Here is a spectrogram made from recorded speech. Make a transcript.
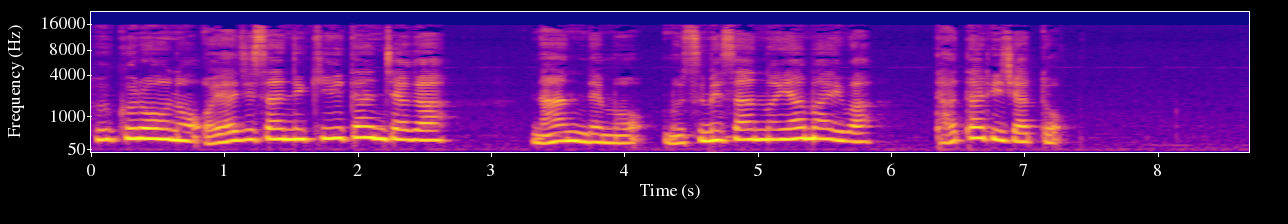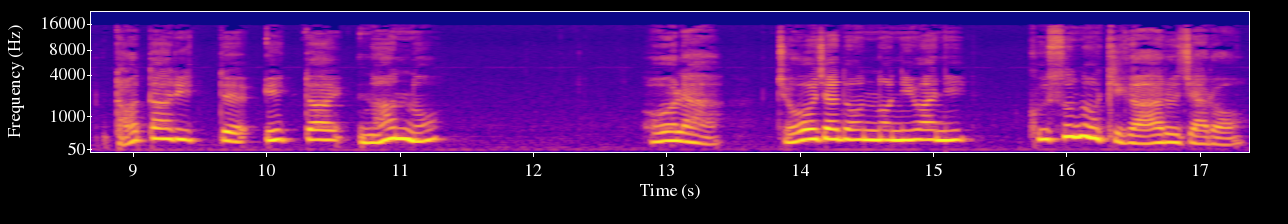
フクロウの親父さんに聞いたんじゃが何でも娘さんの病はたたりじゃと。たたりって一体何の？ほら長者丼の庭にクスノキがあるじゃろう。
